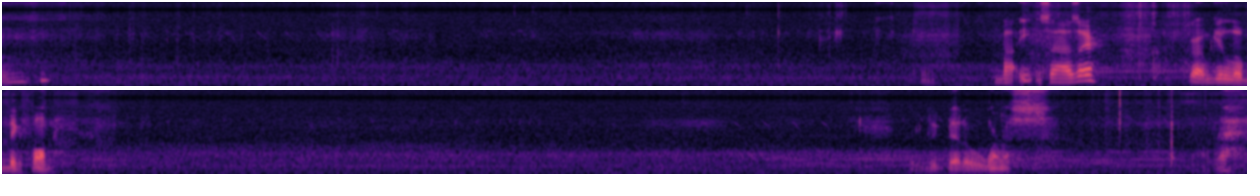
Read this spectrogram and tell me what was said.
Mm about eating size there. Go up and get a little bigger for me. Reloop that old wormus. All right.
